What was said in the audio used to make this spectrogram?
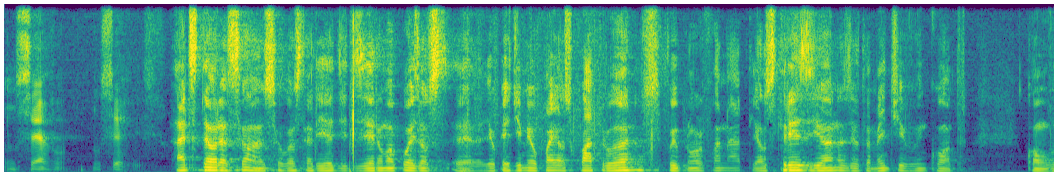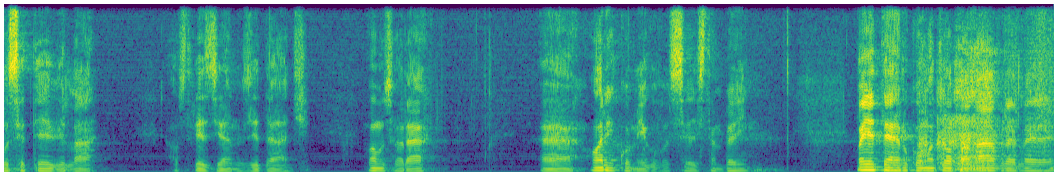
um servo no serviço. Antes da oração, eu só gostaria de dizer uma coisa. É, eu perdi meu pai aos quatro anos, fui para um orfanato, e aos 13 anos eu também tive um encontro, como você teve lá, aos 13 anos de idade. Vamos orar. Uh, orem comigo, vocês também. Pai eterno, como a tua palavra ela é,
